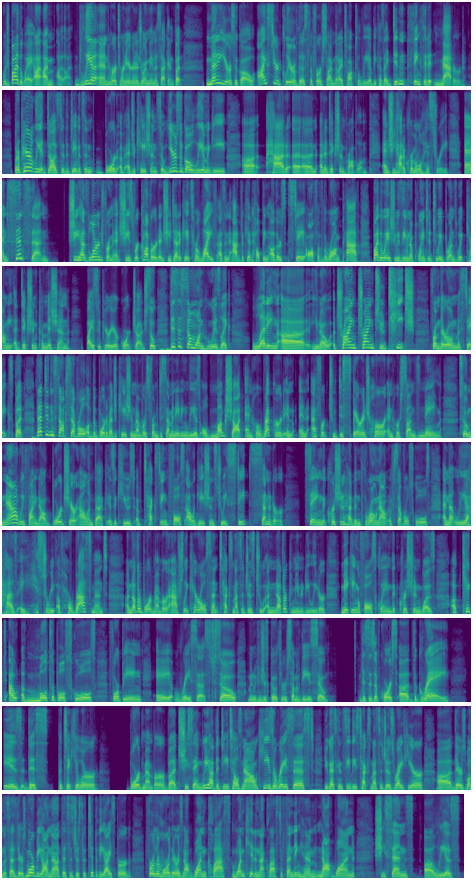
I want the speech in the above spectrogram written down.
which by the way, I, am Leah and her attorney are going to join me in a second, but many years ago, I steered clear of this the first time that I talked to Leah because I didn't think that it mattered. But apparently it does to the Davidson Board of Education. So years ago, Leah McGee uh, had a, an, an addiction problem and she had a criminal history. And since then, she has learned from it. She's recovered and she dedicates her life as an advocate helping others stay off of the wrong path. By the way, she was even appointed to a Brunswick County Addiction Commission by a Superior Court judge. So this is someone who is like letting uh, you know, trying trying to teach from their own mistakes. But that didn't stop several of the Board of Education members from disseminating Leah's old mugshot and her record in an effort to disparage her and her son's name. So now we find out Board Chair Alan Beck is accused of texting false allegations to a state senator saying that Christian had been thrown out of several schools and that Leah has a history of harassment. Another board member, Ashley Carroll, sent text messages to another community leader making a false claim that Christian was uh, kicked out of multiple schools for being a racist. So, I mean, we can just go through some of these. So, this is, of course, uh, the gray is this particular board member, but she's saying, We have the details now. He's a racist. You guys can see these text messages right here. Uh, there's one that says, There's more beyond that. This is just the tip of the iceberg. Furthermore, there is not one class, one kid in that class defending him, not one. She sends uh, Leah's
